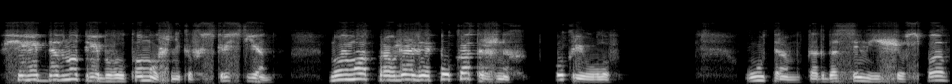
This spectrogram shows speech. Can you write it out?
Филипп давно требовал помощников из крестьян, но ему отправляли то каторжных, то креолов. Утром, когда сын еще спал,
